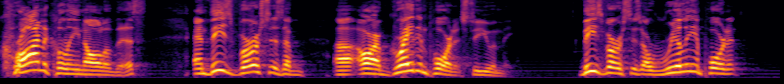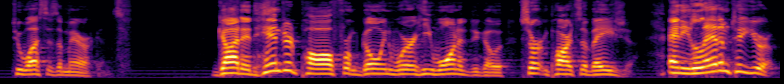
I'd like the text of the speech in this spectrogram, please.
chronicling all of this, and these verses of, uh, are of great importance to you and me. These verses are really important to us as Americans. God had hindered Paul from going where he wanted to go, certain parts of Asia, and he led him to Europe.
